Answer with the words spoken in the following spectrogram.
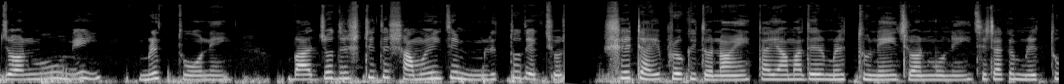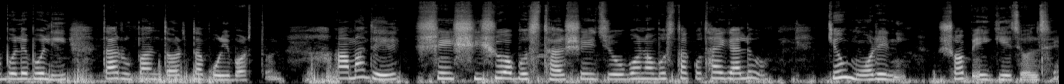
জন্মও নেই, মৃত্যুও নেই। বাহ্য দৃষ্টিতে সাময়িক যে মৃত্যু দেখছ সেটাই প্রকৃত নয়। তাই আমাদের মৃত্যু নেই, জন্ম নেই। যেটাকে মৃত্যু বলে বলি, তা রূপান্তর, তা পরিবর্তন। আমাদের সেই শিশু অবস্থা, সেই যৌবন অবস্থা কোথায় গেল? কেউ মরেনি, সব এগিয়ে চলছে।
